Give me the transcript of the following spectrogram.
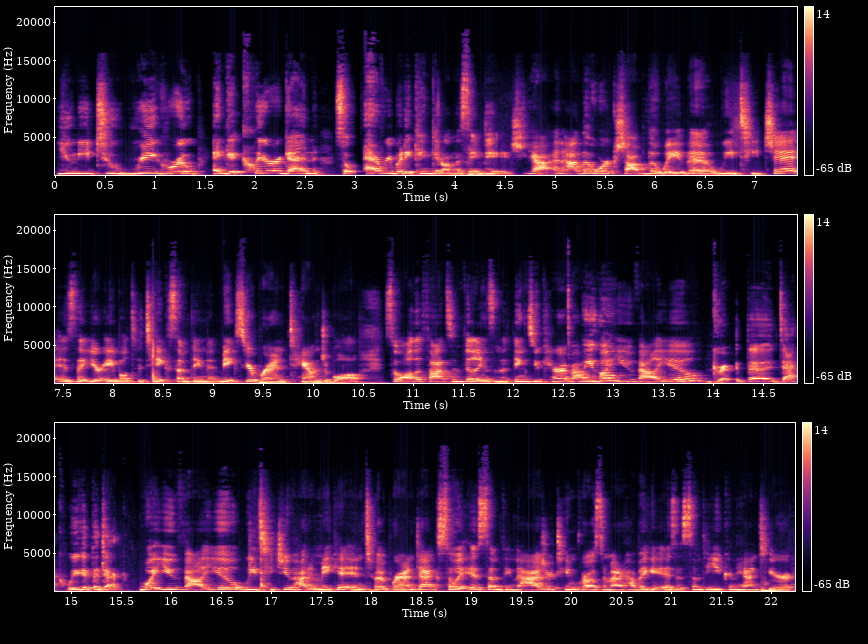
you need to regroup and get clear again so everybody can get on the same page. Yeah, and at the workshop, the way that we teach it is that you're able to take something that makes your brand tangible. So all the thoughts and feelings and the things you care about, you what you value, The deck, we get the deck. what you value, we teach you how to make it into a brand deck. So it is something that as your team grows, no matter how big it is, it's something you can hand to your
